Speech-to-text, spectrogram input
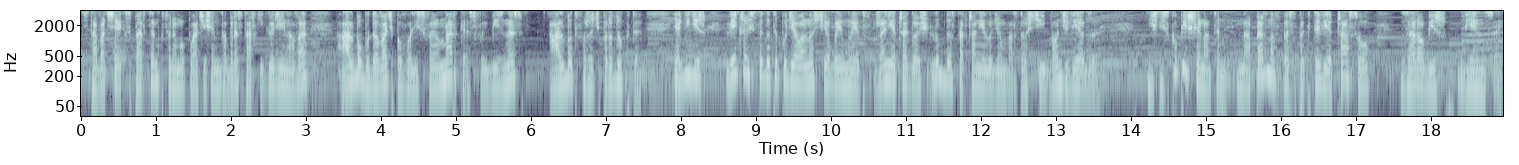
stawać się ekspertem, któremu płaci się dobre stawki godzinowe, albo budować powoli swoją markę, swój biznes, albo tworzyć produkty. Jak widzisz, większość z tego typu działalności obejmuje tworzenie czegoś lub dostarczanie ludziom wartości bądź wiedzy. Jeśli skupisz się na tym, na pewno w perspektywie czasu zarobisz więcej.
